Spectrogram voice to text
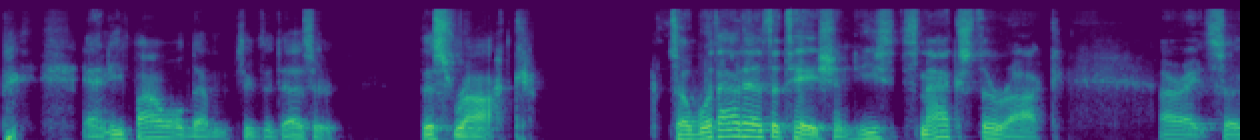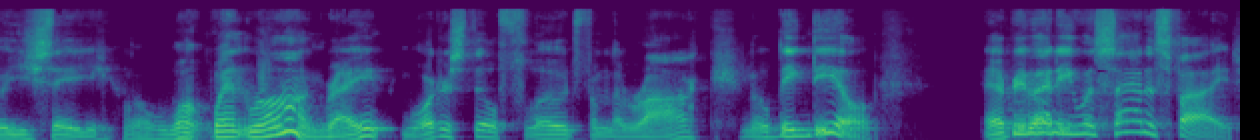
and he followed them through the desert, this rock. So without hesitation, he smacks the rock. All right, so you say, well, what went wrong, right? Water still flowed from the rock. No big deal. Everybody was satisfied.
